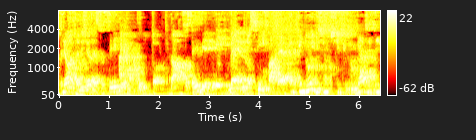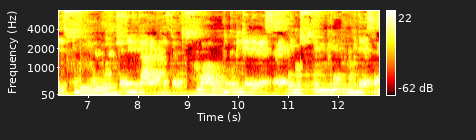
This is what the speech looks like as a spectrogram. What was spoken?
Prima volta diceva è sostenibile ma brutto, no, sostenibile e bello, si può fare. Eh. Perché noi diciamo sempre che un gadget deve stupire, cioè deve dare l'effetto wow, dopodiché deve essere ecosostenibile e deve essere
